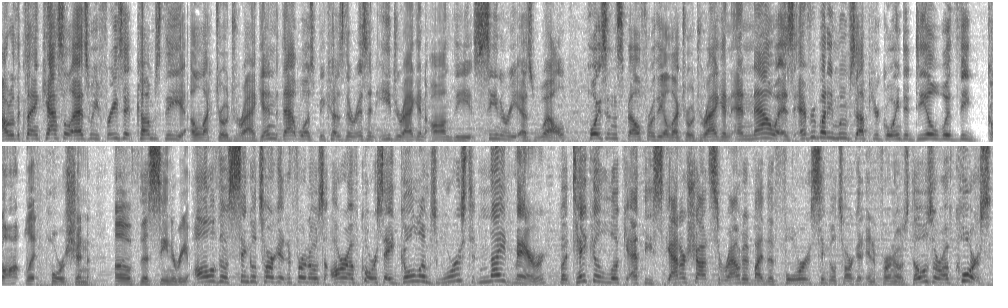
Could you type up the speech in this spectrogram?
Out of the clan castle, as we freeze it, comes the Electro Dragon. That was because there is an E-Dragon on the scenery as well. Poison spell for the Electro Dragon. And now, as everybody moves up, you're going to deal with the Gauntlet portion of the scenery. All of those single target infernos are, of course, a golem's worst nightmare, but take a look at the scatter shots surrounded by the four single target infernos. Those are, of course,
